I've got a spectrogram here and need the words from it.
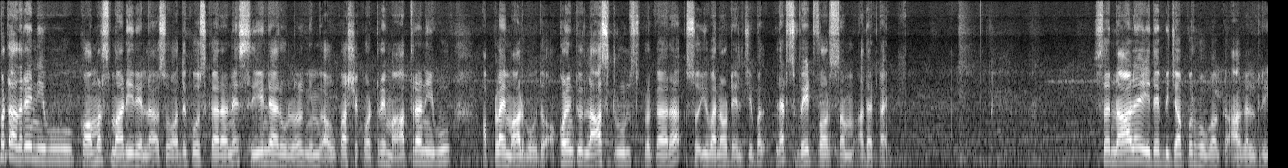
but ಆದರೆ ನೀವು ಕಾಮರ್ಸ್ ಮಾಡಿರಲ್ಲ ಸೊ ಅದಕ್ಕೋಸ್ಕರನೇ ಸಿ ಎನ್ ಆರ್ ರೂಲ್ ನಿಮ್ಗೆ ಅವಕಾಶ ಕೊಟ್ಟರೆ ಮಾತ್ರ ನೀವು ಅಪ್ಲೈ ಮಾಡ್ಬೋದು. ಅಕಾರ್ಡಿಂಗ್ ಟು ಲಾಸ್ಟ್ ರೂಲ್ಸ್ ಪ್ರಕಾರ so you are not eligible let's wait for some other time sir ನಾಳೆ ಇದೇ ಬಿಜಾಪುರ ಹೋಗೋಕೆ ಆಗಲ್ರಿ.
